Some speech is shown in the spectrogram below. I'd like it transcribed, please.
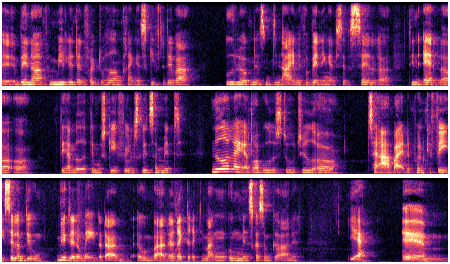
øh, venner og familie, den frygt, du havde omkring at skifte, det var udelukkende sådan dine egne forventninger til dig selv, og din alder, og det her med, at det måske føles lidt som et nederlag at droppe ud af studiet og tage arbejde på en café, selvom det jo virkelig er normalt, og der er åbenbart er rigtig, rigtig mange unge mennesker, som gør det. Ja, øhm,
